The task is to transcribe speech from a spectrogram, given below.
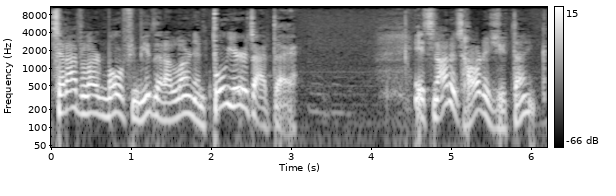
Said, I've learned more from you than I learned in four years out there. It's not as hard as you think.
